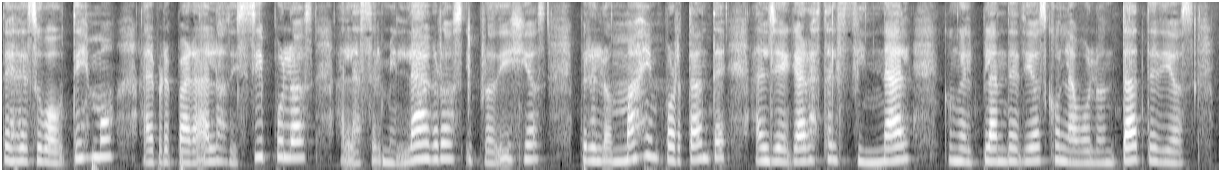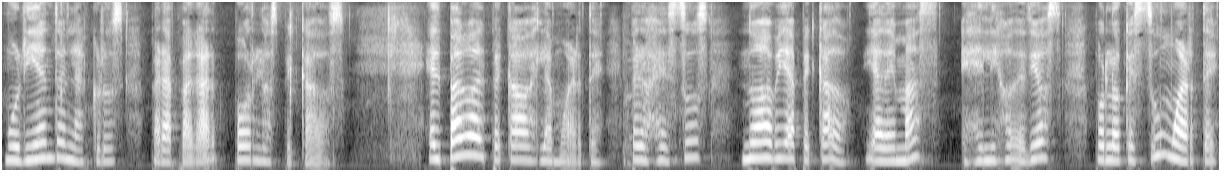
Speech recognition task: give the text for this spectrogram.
Desde su bautismo, al preparar a los discípulos, al hacer milagros y prodigios, pero lo más importante, al llegar hasta el final con el plan de Dios, con la voluntad de Dios, muriendo en la cruz para pagar por los pecados. El pago del pecado es la muerte, pero Jesús no había pecado y además es el Hijo de Dios, por lo que su muerte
